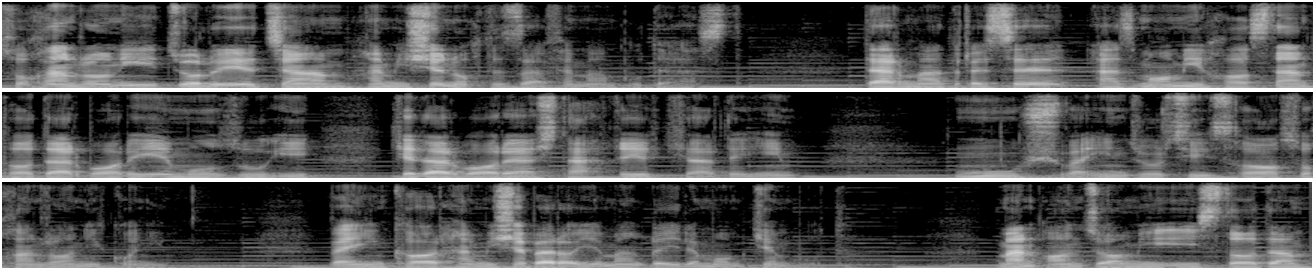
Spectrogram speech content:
سخنرانی جلوی جمع همیشه نقطه ضعف من بوده است. در مدرسه از ما می‌خواستند تا درباره موضوعی که دربارهش تحقیق کرده ایم موش و اینجور چیزها سخنرانی کنیم. و این کار همیشه برای من غیر ممکن بود. من آنجا می ایستادم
